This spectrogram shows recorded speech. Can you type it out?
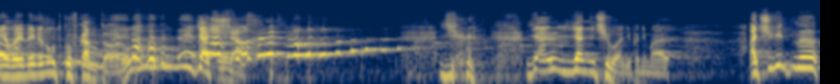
милая, на минутку в контору. Я сейчас. Я, я, я ничего не понимаю. Очевидно,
